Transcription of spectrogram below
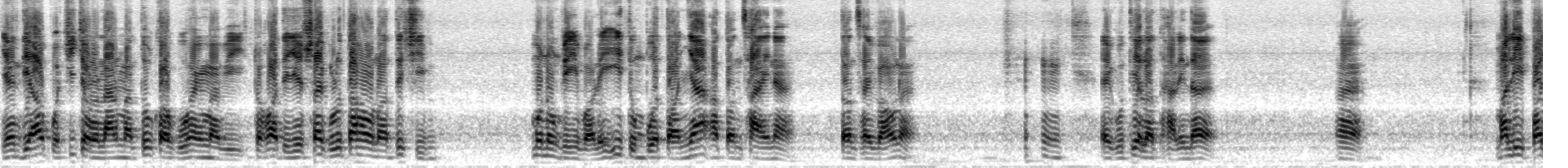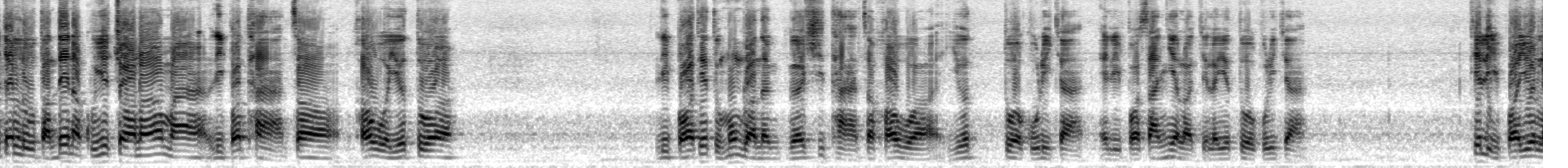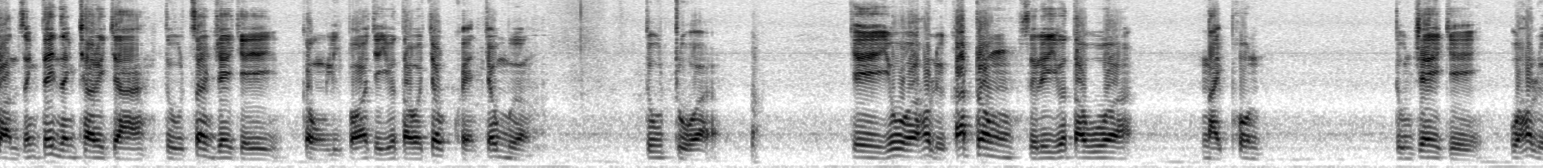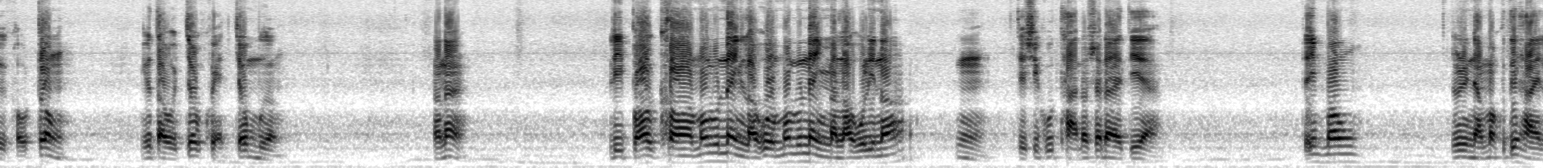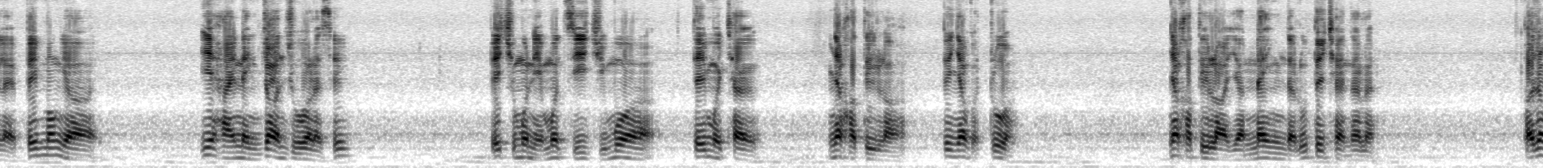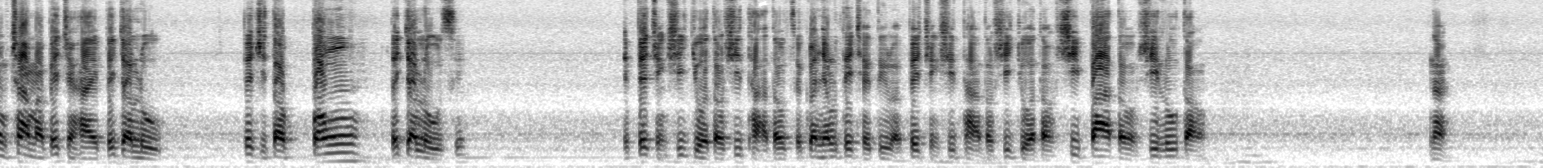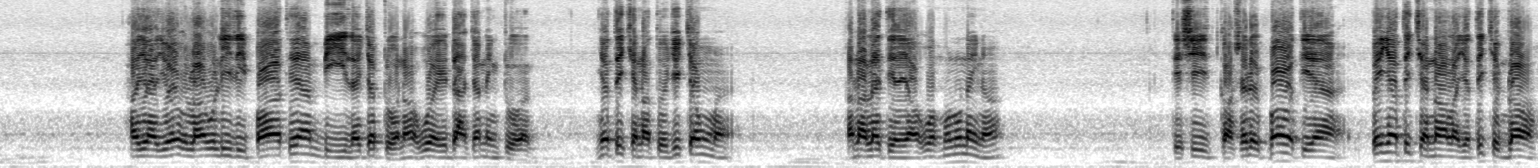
Nhưng điều apa chỉ cho nó làm mà tôi có cú hành mà vì cho họ thì sai của tao họ nó tôi chỉ muốn nông cái bảo lấy ít tung bùa tỏ nhá à tòn xài nè. Tòn xài vào nè. Ai cũng thiệt là thả lên đó à mà lì bỏ cho lù tận đây là quý cho nó, mà lì bỏ thả cho khâu vừa yếu tua. Lì bỏ thế tụi mông loạn là người chỉ thả cho khâu vừa yếu tua cú đi cha lì bỏ san nhiều là chỉ là yếu tua cú đi cha thế lì bỏ yếu loạn dân tên dân chơi đi cha tụ chân dây chỉ cùng lì bỏ chỉ yếu tàu, châu khuyển, châu mường tụ chùa chỉ yếu hậu lửa cá trong, xử lý yếu tàu nải phun tụng chê chỉ của họ lửa khẩu trong như tàu châu khuyển châu mường. Đó nè lì bỏ kho mong lúc này là ô mong lúc này mà là ô lì nó. Ừ thì sư cụ thả nó sẽ đây tia cái mong rồi nằm mà thứ hai là cái mong giờ y hai nền tròn chùa là sư cái chỉ mua niệm một gì chỉ mua cái một chờ nhau họ từ là, tới nhau có chùa nhắc họ từ lò giờ nên đã lúc tới chuyện đó là họ trong cha mà bé chèn hay bé cho lù bé chỉ tao bông bé cho lù xí. Bé chèn xí chùa tao xí thả tao sẽ có nhớ lúc tới chuyện từ là bé chèn xí thả tao xí chùa tao xí ba tao xí lù tao nè. Họ giờ yo lau li li bỏ thế bì lại cho chùa nó uầy đã cho nên chùa. Nhớ tới chuyện nó tuổi chứ trông mà. Họ nói lại tiền yo uầy mong lúc này nó thì si có sẽ được bao thì bây giờ tới chờ nó là giờ tới chờ lo.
